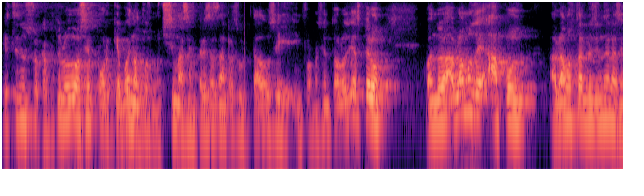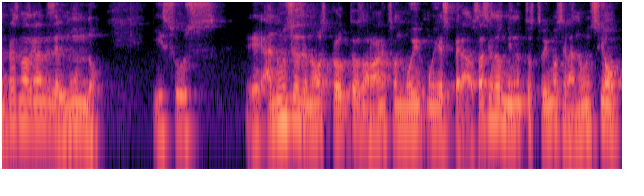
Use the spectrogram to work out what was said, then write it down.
este es nuestro capítulo 12 porque, bueno, pues muchísimas empresas dan resultados e información todos los días, pero cuando hablamos de Apple, hablamos tal vez de una de las empresas más grandes del mundo y sus eh, anuncios de nuevos productos normalmente son muy, muy esperados. Hace unos minutos tuvimos el anuncio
